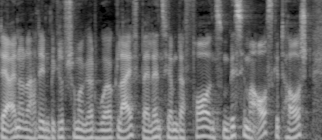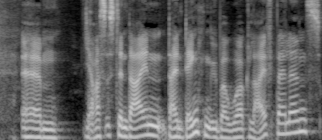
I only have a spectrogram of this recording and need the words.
Der eine oder hat den Begriff schon mal gehört, Work-Life-Balance. Wir haben davor uns ein bisschen mal ausgetauscht. Ähm, ja, was ist denn dein, dein Denken über Work-Life-Balance?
